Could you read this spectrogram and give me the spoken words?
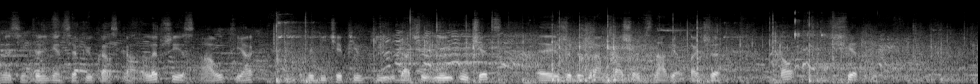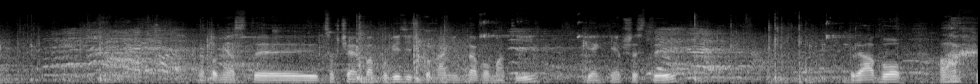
zmysł, inteligencja piłkarska. Lepszy jest aut, jak wybicie piłki, dacie jej uciec, żeby bramkarz wznawiał. Także no, świetnie. Natomiast y, co chciałem Wam powiedzieć, kochani, brawo Mati, pięknie przez tył. Brawo. Ach,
